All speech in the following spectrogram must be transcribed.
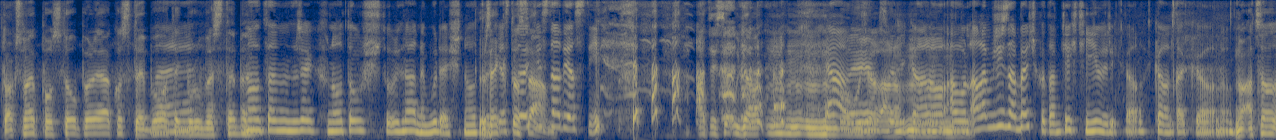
tak jsme postoupili jako s tebou ne, a teď budu bez tebe. No ten řekl, no to už, to už hrát nebudeš, no to, Řek to, to sám. je snad jasný. A ty se udělal, mm, mm, mm, Já bohužel, vím, ano. Říkal, mm, no. A on, ale můžeš za Bčko, tam tě chtějí, říkal. Říkal, tak jo, no. No a co,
